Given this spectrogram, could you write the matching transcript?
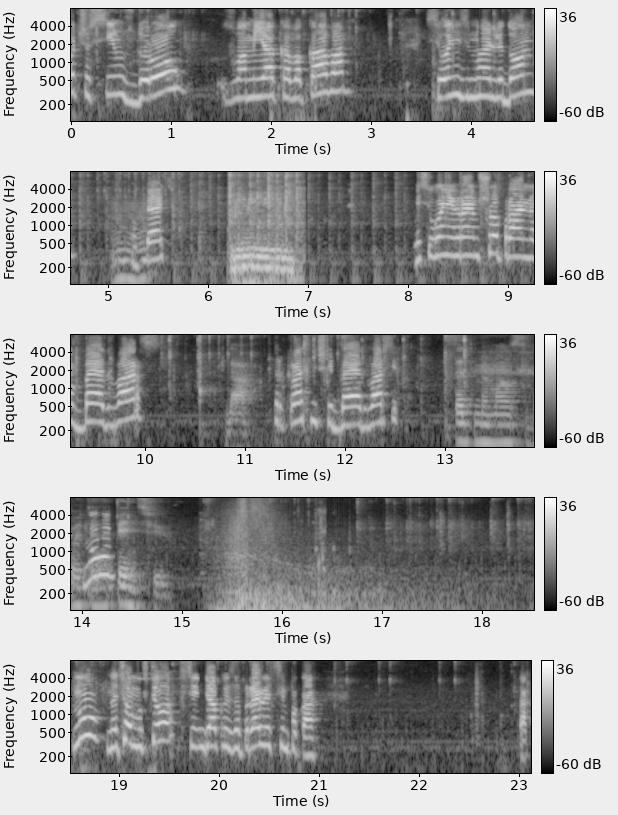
Коротше, всім здоров. З вами я Кава Кава. Сьогодні зі мною Лідон. Опять. Ми сьогодні граємо що правильно? Bad Wars. Да. Прекрасніший Bad Wars. Кстати, ми мали з собою йти Ну. на пенсію. Ну, на цьому все. Всім дякую за перегляд, всім пока. Так.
